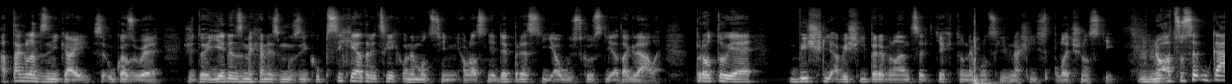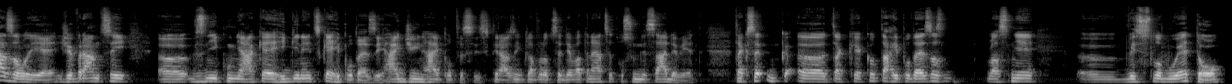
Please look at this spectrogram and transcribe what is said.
A takhle vznikají, se ukazuje, že to je jeden z mechanismů vzniku psychiatrických onemocnění a vlastně depresí a úzkostí a tak dále. Proto je vyšší a vyšší prevalence těchto nemocí v naší společnosti. Mm-hmm. No a co se ukázalo je, že v rámci uh, vzniku nějaké hygienické hypotézy, hygiene hypothesis, která vznikla v roce 1989, tak se uh, tak jako ta hypotéza vlastně uh, vyslovuje to,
